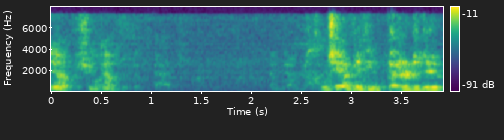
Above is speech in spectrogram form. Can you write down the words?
Yo, she can come. Doesn't she have anything better to do?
